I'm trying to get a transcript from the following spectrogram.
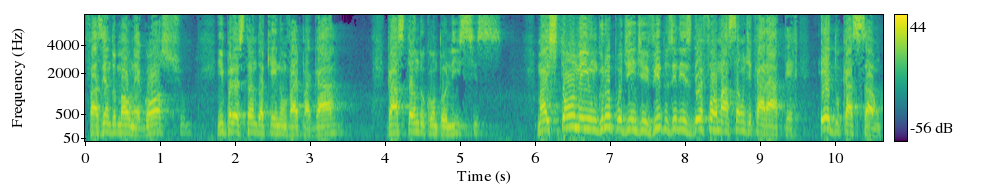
Fazendo mau negócio, emprestando a quem não vai pagar, gastando com tolices. Mas tomem um grupo de indivíduos e lhes dê formação de caráter, educação,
